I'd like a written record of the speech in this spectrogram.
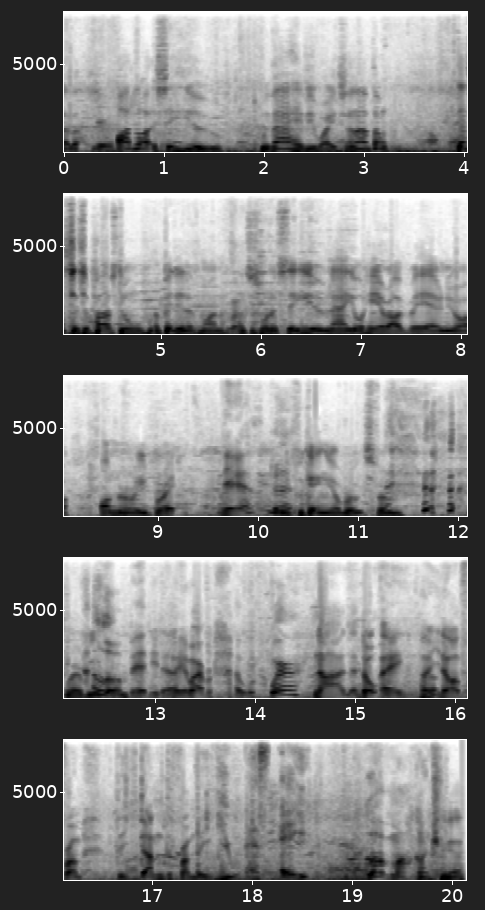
all that, but Yeah. I'd like to see you with our heavyweights. And I don't. That's just a personal opinion of mine. I just want to see you. Now you're here over here and you're honorary Brit. at. Yeah. You're forgetting your roots from wherever A you're little from. bit, you know, yeah, whatever. Uh, Where? Nah, don't. Hey, uh, you know, I'm from the. I'm from the USA. Love my country. Yeah.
